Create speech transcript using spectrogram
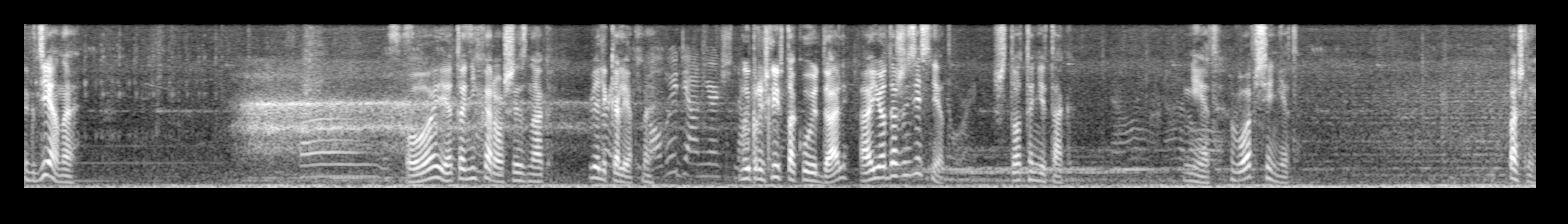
Где она? Ой, это нехороший знак. Великолепно. Мы пришли в такую даль, а ее даже здесь нет. Что-то не так. Нет, вовсе нет. Пошли.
